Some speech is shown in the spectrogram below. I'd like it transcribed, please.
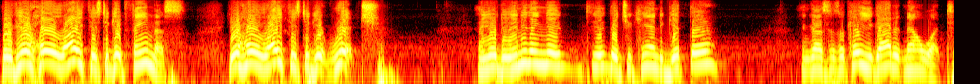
But if your whole life is to get famous, your whole life is to get rich, and you'll do anything that, that you can to get there. And God says, okay, you got it, now what?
